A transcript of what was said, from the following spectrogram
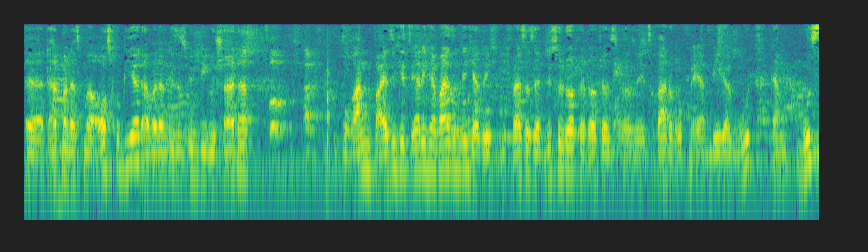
Äh, da hat man das mal ausprobiert, aber dann ist es irgendwie gescheitert. Woran weiß ich jetzt ehrlicherweise nicht. Also ich, ich weiß, dass er in Düsseldorf, da läuft das also jetzt gerade Open Air mega gut. Da muss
